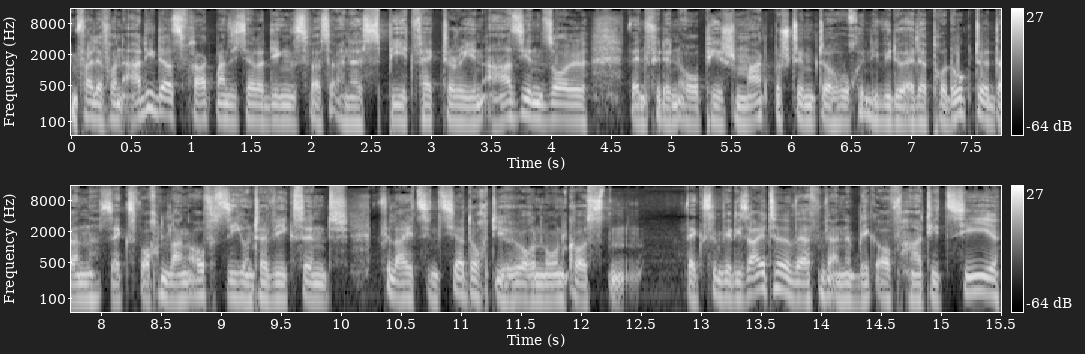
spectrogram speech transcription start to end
Im Falle von Adidas fragt man sich allerdings, was eine Speed Factory in Asien soll, wenn für den europäischen Markt bestimmte hochindividuelle Produkte dann sechs Wochen lang auf See unterwegs sind. Vielleicht sind es ja doch die höheren Lohnkosten. Wechseln wir die Seite, werfen wir einen Blick auf HTC,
